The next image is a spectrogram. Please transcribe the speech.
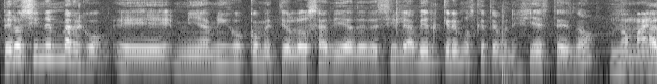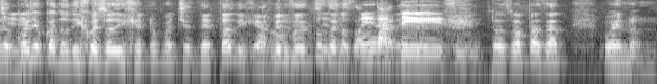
Pero sin embargo, eh, mi amigo cometió la osadía de decirle, a ver, queremos que te manifiestes, ¿no? No A manches. lo cual yo cuando dijo eso dije, no manches, neta, dije, a No ver si esto se nos aparece sí. nos va a pasar. Bueno, Mm.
